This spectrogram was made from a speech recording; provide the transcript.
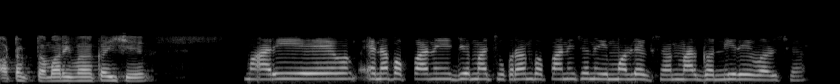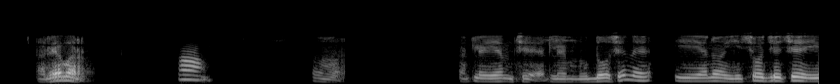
અટક તમારી માં કઈ છે? મારી એ- એના પપ્પાની જે મારા છોકરાના પપ્પાની છે ને એ મલેક્શન મારા ઘરની રેવર છે. રેવર? હા. હા. એટલે એમ છે એટલે મુદ્દો છે ને એ એનો હિસ્સો જે છે એ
